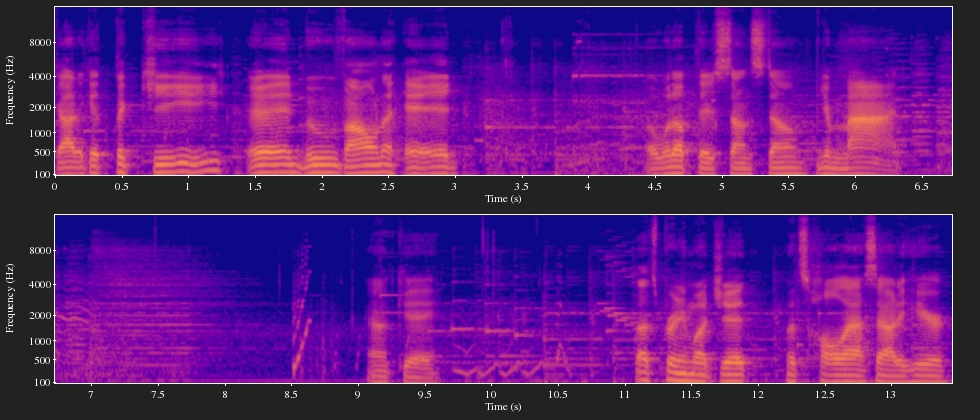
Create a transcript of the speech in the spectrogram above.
Gotta get the key and move on ahead. Oh, what up there, Sunstone? You're mine. Okay. That's pretty much it. Let's haul ass out of here.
